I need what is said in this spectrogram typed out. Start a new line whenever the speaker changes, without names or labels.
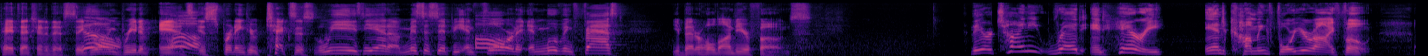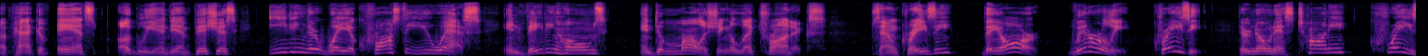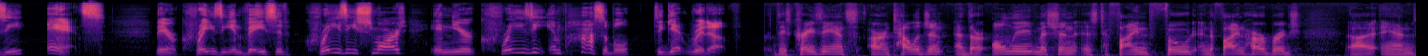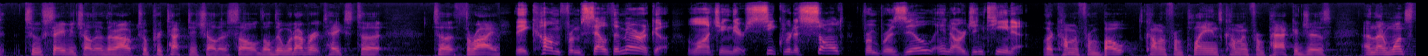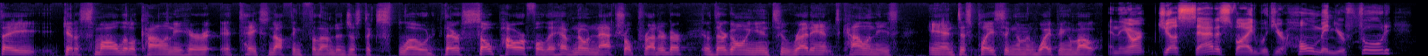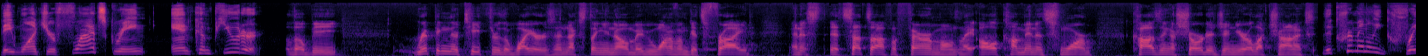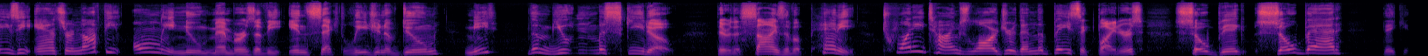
pay attention to this. A growing breed of ants is spreading through Texas, Louisiana, Mississippi, and Florida and moving fast. You better hold on to your phones.
They are tiny, red, and hairy, and coming for your iPhone. A pack of ants, ugly and ambitious, eating their way across the U.S., invading homes and demolishing electronics. Sound crazy? They are. Literally, crazy. They're known as tawny, crazy ants. They are crazy invasive, crazy smart, and near crazy impossible to get rid of.
These crazy ants are intelligent, and their only mission is to find food and to find harborage uh, and to save each other. They're out to protect each other, so they'll do whatever it takes to to thrive.
They come from South America, launching their secret assault from Brazil and Argentina.
They're coming from boats, coming from planes, coming from packages, and then once they get a small little colony here, it takes nothing for them to just explode. They're so powerful, they have no natural predator. They're going into red ant colonies and displacing them and wiping them out.
And they aren't just satisfied with your home and your food, they want your flat screen and computer.
They'll be ripping their teeth through the wires, and next thing you know, maybe one of them gets fried, and it, it sets off a pheromone. They all come in and swarm, causing a shortage in your electronics.
The criminally crazy ants are not the only new members of the insect legion of doom. Meet the mutant mosquito. They're the size of a penny, 20 times larger than the basic biters, so big, so bad, they can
